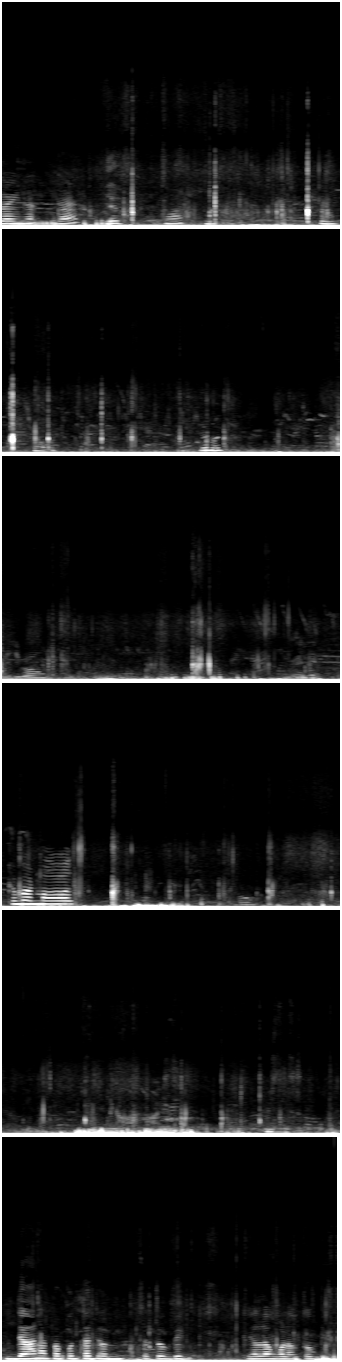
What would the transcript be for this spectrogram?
going in there? Yeah. What? Come on. Come on, Maul. Daanan papunta doon sa tubig. Kaya lang walang tubig.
